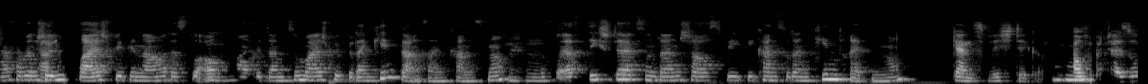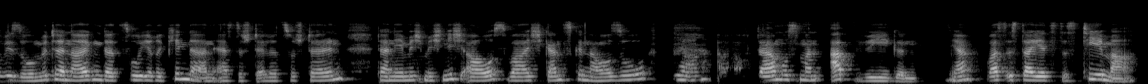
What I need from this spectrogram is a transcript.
das ist aber ein ja. schönes Beispiel, genau, dass du auch mhm. quasi dann zum Beispiel für dein Kind da sein kannst. Ne? Mhm. Dass du erst dich stärkst und dann schaust, wie, wie kannst du dein Kind retten. Ne? Ganz wichtig. Mhm. Auch Mütter sowieso. Mütter neigen dazu, ihre Kinder an erste Stelle zu stellen. Da nehme ich mich nicht aus, war ich ganz genauso. Ja. Aber auch da muss man abwägen. Ja, was ist da jetzt das Thema?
